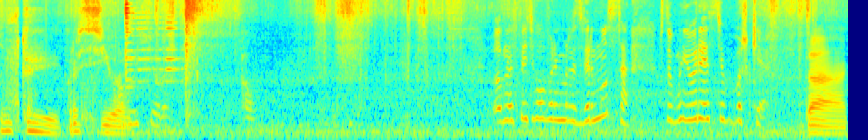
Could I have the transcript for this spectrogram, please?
Ух ты, красиво. Еще раз. Главное успеть вовремя развернуться, чтобы не урезать тебя по башке. Так.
